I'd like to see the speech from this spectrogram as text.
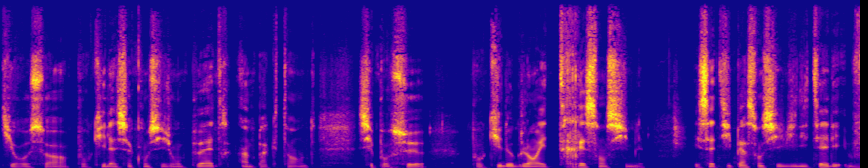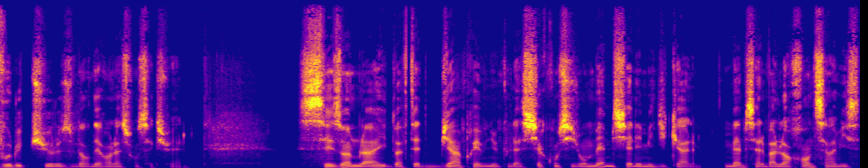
qui ressort pour qui la circoncision peut être impactante. C'est pour ceux pour qui le gland est très sensible et cette hypersensibilité, elle est voluptueuse lors des relations sexuelles. Ces hommes-là, ils doivent être bien prévenus que la circoncision, même si elle est médicale, même si elle va leur rendre service,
